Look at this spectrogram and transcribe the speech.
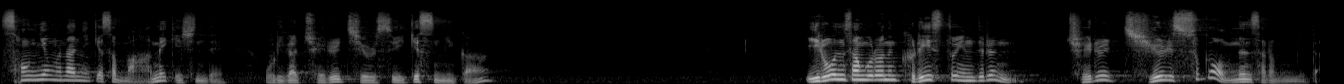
성령 하나님께서 마음에 계신데 우리가 죄를 지을 수 있겠습니까? 이론상으로는 그리스도인들은 죄를 지을 수가 없는 사람입니다.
